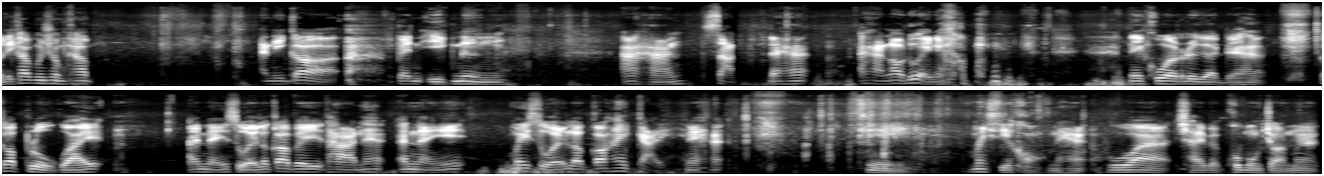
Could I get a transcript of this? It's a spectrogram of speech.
วัสดีครับคุณผู้ชมครับ อันนี้ก็เป็นอีกหนึ่งอาหารสัตว์นะฮะ อาหารเราด้วยนะครับ ในครัวเรือนนะฮะ ก็ปลูกไว้ อันไหนสวยแล้วก็ไปทานนะฮะ อันไหนไม่สวยเราก็ให้ไก่นะฮะ นี่ไม่เสียของนะฮะ เพราะว่าใช้แบบครบวงจรมาก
